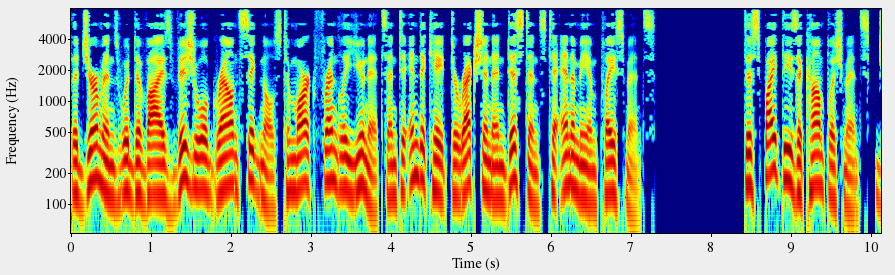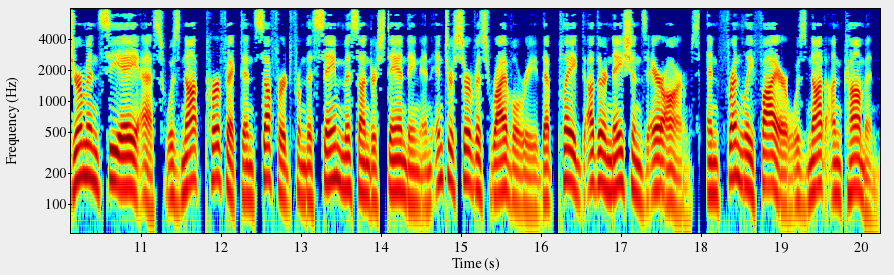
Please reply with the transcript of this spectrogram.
the Germans would devise visual ground signals to mark friendly units and to indicate direction and distance to enemy emplacements. Despite these accomplishments, German CAS was not perfect and suffered from the same misunderstanding and inter-service rivalry that plagued other nations' air arms, and friendly fire was not uncommon.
